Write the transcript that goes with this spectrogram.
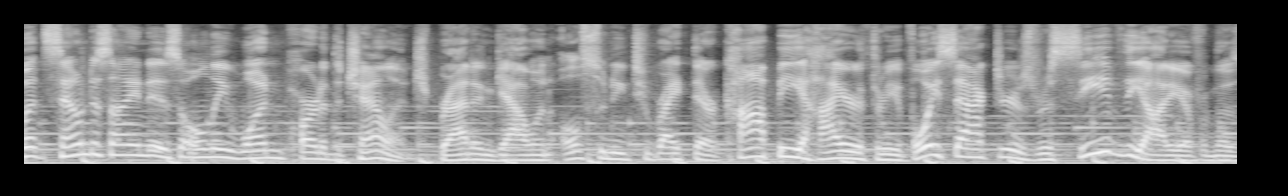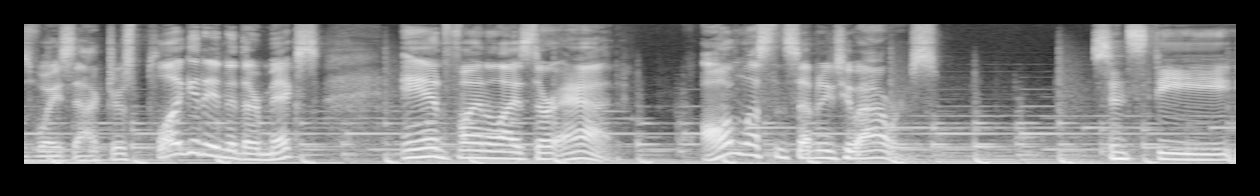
But sound design is only one part of the challenge. Brad and Gowan also need to write their copy, hire three voice actors, receive the audio from those voice actors, plug it into their mix, and finalize their ad. All in less than 72 hours. Since the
